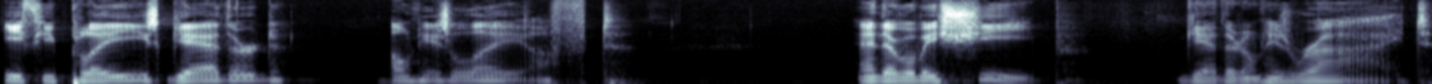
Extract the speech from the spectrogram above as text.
if you please, gathered on his left. And there will be sheep gathered on his right.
